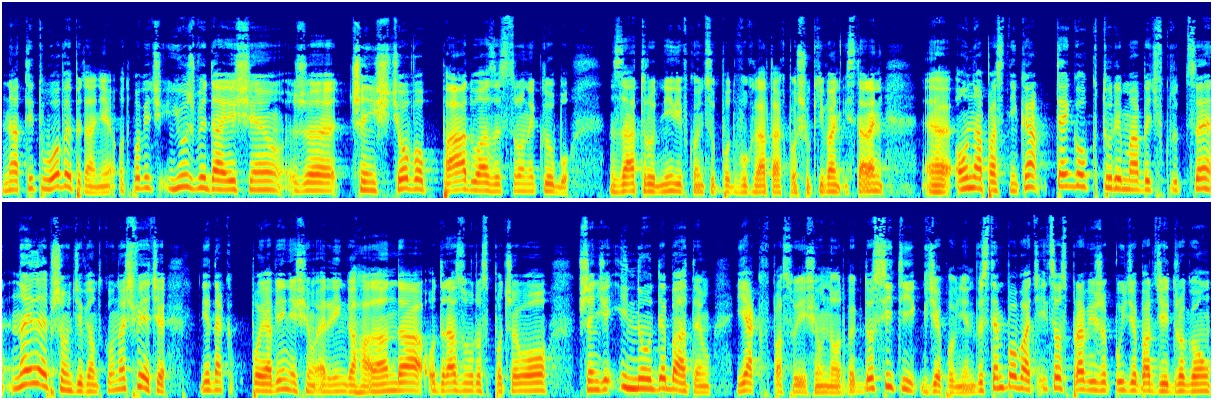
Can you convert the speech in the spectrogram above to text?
Na tytułowe pytanie odpowiedź już wydaje się, że częściowo padła ze strony klubu. Zatrudnili w końcu po dwóch latach poszukiwań i starań e, o napastnika, tego, który ma być wkrótce najlepszą dziewiątką na świecie. Jednak pojawienie się Erlinga Halanda od razu rozpoczęło wszędzie inną debatę. Jak wpasuje się Norweg do City, gdzie powinien występować i co sprawi, że pójdzie bardziej drogą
